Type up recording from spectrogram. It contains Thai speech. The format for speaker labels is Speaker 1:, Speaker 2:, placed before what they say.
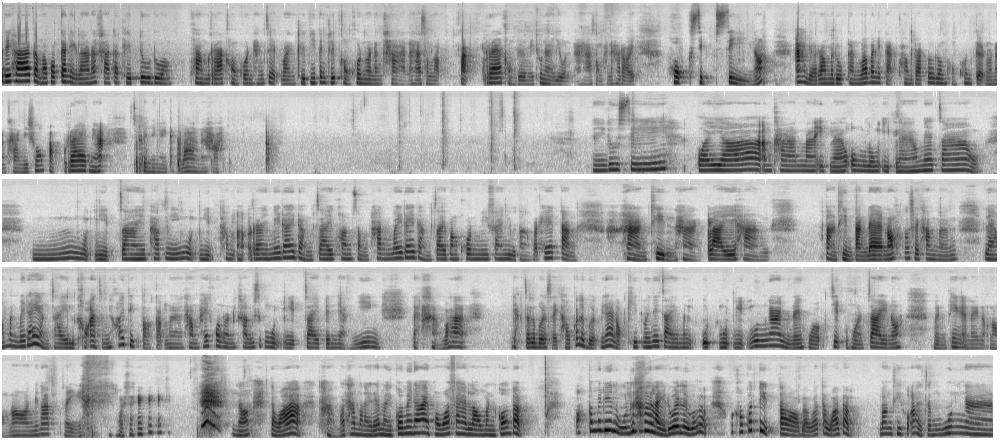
Speaker 1: วัสดีค่ะ กลับมาพบกันอีกแล้วนะคะ กับคลิปดูดวงความรักของคนทั้ง 7 วัน คลิปนี้เป็นคลิปของคนวันอังคารนะคะสำหรับปักแรกของเดือนมิถุนายนนะคะ2564 เนาะอะเดี๋ยวเรามาดูกันว่าบรรยากาศความรักโดยรวมของคนเกิดวันอังคารในช่วงปักแรกเนี้ยจะเป็นยังไงกันบ้างนะคะไหนดูซิวายาอังคารมาอีกแล้วองค์ลงอีกแล้วแม่เจ้า อืมหงุดหงิดใจพักนี้หงุดหงิดทำอะไรไม่ได้ดั่งใจความสัมพันธ์ไม่ได้ดั่งใจบางคนมีแฟนอยู่ต่างประเทศต่าง ห่างถิ่น ห่างไกลห่างต่างถิ่นต่างแดนเนาะต้องใช้คำนั้น แล้วมันไม่ได้อย่างใจหรือเขาอาจจะไม่ค่อยติดต่อกลับมาทำให้คนวันอังคารู้สึกหงุดหงิดใจเป็นอย่างยิ่ง แต่ถามว่า อยากจะระเบิดใส่เขาก็ระเบิดไม่ได้หรอกคิดไว้ในใจมันอุดหงุดหงิดงุนง่านอยู่ในหัวจิตหัวใจเนาะเหมือนเพลงอะไรหนอนนอนไม่รับอะไรอย่างเงี้ยเนาะแต่ว่าถามว่าทำอะไรได้ไหมก็ไม่ได้ เพราะว่าแฟนเรามันก็แบบอ๋อก็ไม่ได้รู้เรื่องอะไรด้วยเลยว่าแบบเขาก็ติดต่อแบบว่าแต่ว่าแบบ บางทีเขาอาจจะวุ่นงาน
